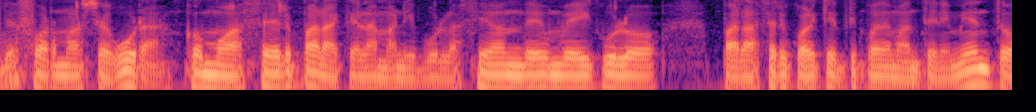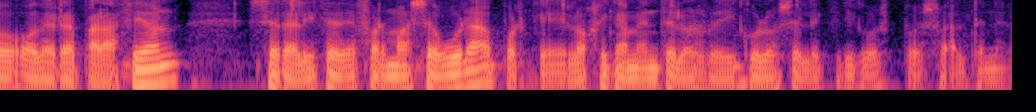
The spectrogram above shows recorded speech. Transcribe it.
de forma segura, cómo hacer para que la manipulación de un vehículo para hacer cualquier tipo de mantenimiento o de reparación se realice de forma segura, porque lógicamente los vehículos eléctricos, pues al tener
